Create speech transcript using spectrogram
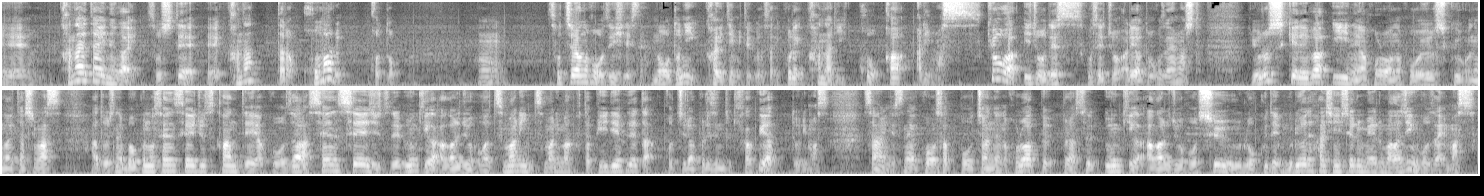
えー、叶えたい願い、そして、えー、叶ったら困ること、うん、そちらの方をぜひですね、ノートに書いてみてください。これかなり効果あります。今日は以上です。ご清聴ありがとうございました。よろしければ、いいねやフォローの方よろしくお願いいたします。あとですね、僕の占星術鑑定や講座、占星術で運気が上がる情報が詰まりに詰まりまくった PDF データ、こちらプレゼント企画やっております。さらにですね、コンサポーチャンネルのフォローアップ、プラス運気が上がる情報週6で無料で配信しているメールマガジンございます。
